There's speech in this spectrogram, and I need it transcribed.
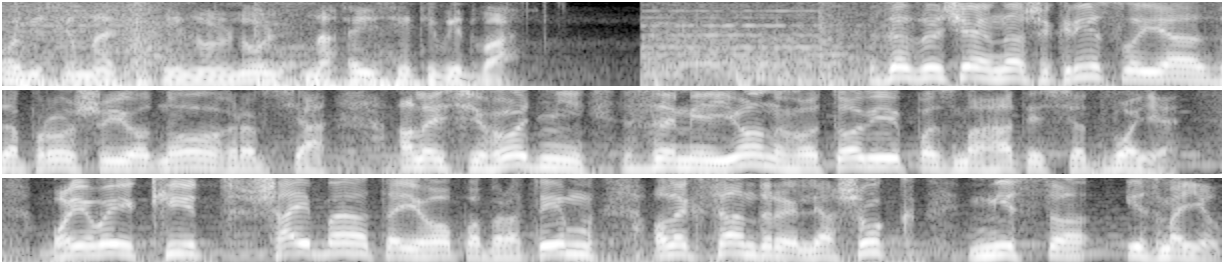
о 18.00 на ICTV 2. Зазвичай в наше крісло я запрошую одного гравця, але сьогодні за мільйон готові позмагатися двоє. Бойовий кіт Шайба та його побратим Олександр Ляшук, місто Ізмаїл.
